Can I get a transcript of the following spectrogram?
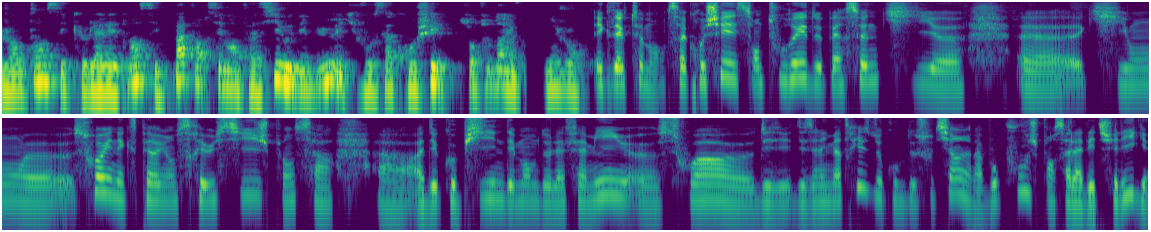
j'entends, c'est que l'allaitement, c'est pas forcément facile au début et qu'il faut s'accrocher, surtout dans les premiers jours. Exactement, s'accrocher et s'entourer de personnes qui, heu heu, qui ont, heu, soit une expérience réussie, je pense à à des copines, des membres de la famille, soit, des animatrices de groupes de soutien, il y en a beaucoup, je pense à la Leche League.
